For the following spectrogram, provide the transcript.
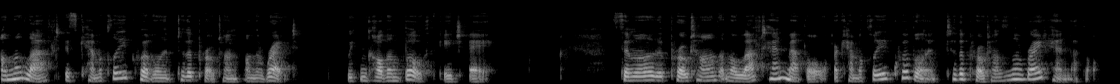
on the left is chemically equivalent to the proton on the right. We can call them both HA. Similarly, the protons on the left-hand methyl are chemically equivalent to the protons on the right-hand methyl.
